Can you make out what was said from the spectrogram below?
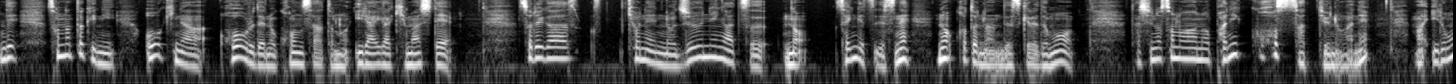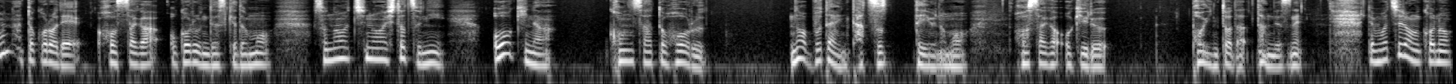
で、そんな時に大きなホールでのコンサートの依頼が来まして、それが去年の12月の先月ですね、のことなんですけれども、私のそのあのパニック発作っていうのがね、まあいろんなところで発作が起こるんですけども、そのうちの一つに大きなコンサートホールの舞台に立つっていうのも発作が起きるポイントだったんですね。でもちろんこの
